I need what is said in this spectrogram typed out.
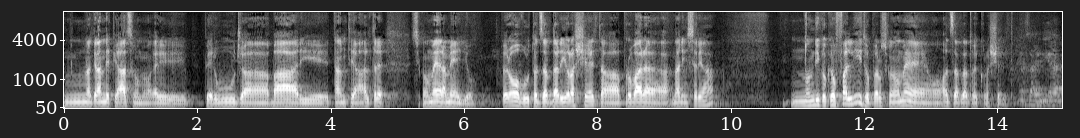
in una grande piazza come magari Perugia, Bari e tante altre, secondo me era meglio. Però ho voluto azzardare io la scelta, provare a andare in Serie A. Non dico che ho fallito, però secondo me ho azzardato ecco la scelta. Ma sai, lì, ha-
